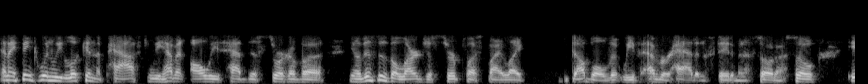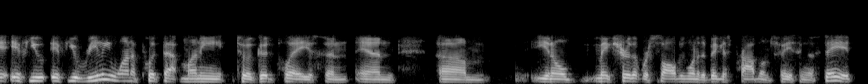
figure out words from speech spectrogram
and I think when we look in the past, we haven't always had this sort of a, you know, this is the largest surplus by like double that we've ever had in the state of Minnesota. So if you if you really want to put that money to a good place and and um, you know make sure that we're solving one of the biggest problems facing the state,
